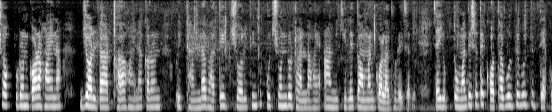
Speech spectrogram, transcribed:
শখ পূরণ করা হয় না। জলটা আর খাওয়া হয় না। কারণ ওই ঠান্ডা ভাতের জল কিন্তু প্রচণ্ড ঠান্ডা হয়। আমি খেলে তো আমার গলা ধরে যাবে। যাই হোক, তোমাদের সাথে কথা বলতে বলতে দেখো,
